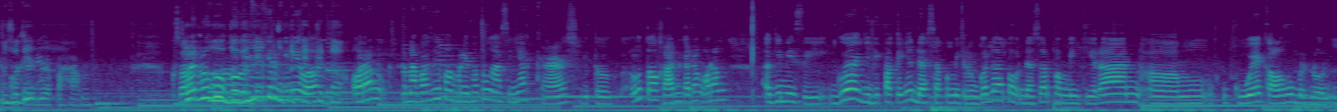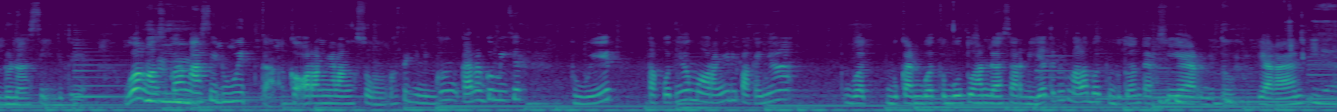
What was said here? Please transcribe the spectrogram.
Maksudnya- gue paham. Soalnya dulu gue, berpikir gini loh, orang kenapa sih pemerintah tuh ngasihnya cash gitu? Lu tau kan, kadang orang ah, gini sih, gue jadi pakainya dasar pemikiran gue adalah dasar pemikiran em, gue kalau mau berdonasi gitu ya. Gue nggak suka ngasih duit kak ke orangnya langsung. Maksudnya gini, gue karena gue mikir duit takutnya sama orangnya dipakainya buat bukan buat kebutuhan dasar dia tapi malah buat kebutuhan tersier gitu. Ya kan? Iya.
